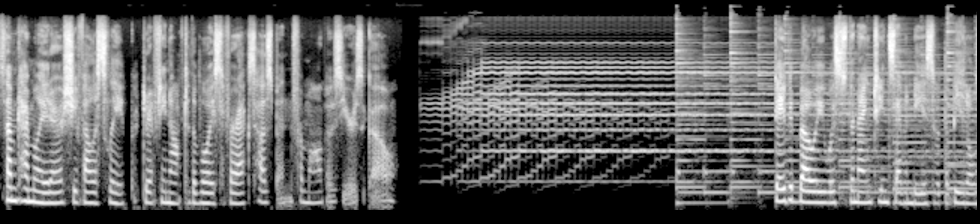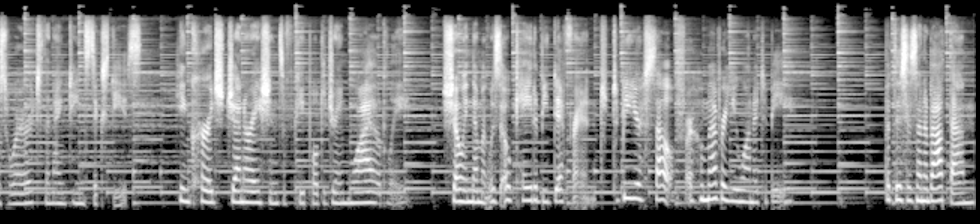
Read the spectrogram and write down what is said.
Sometime later, she fell asleep, drifting off to the voice of her ex husband from all those years ago. David Bowie was to the 1970s what the Beatles were to the 1960s. He encouraged generations of people to dream wildly, showing them it was okay to be different, to be yourself or whomever you wanted to be. But this isn't about them.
